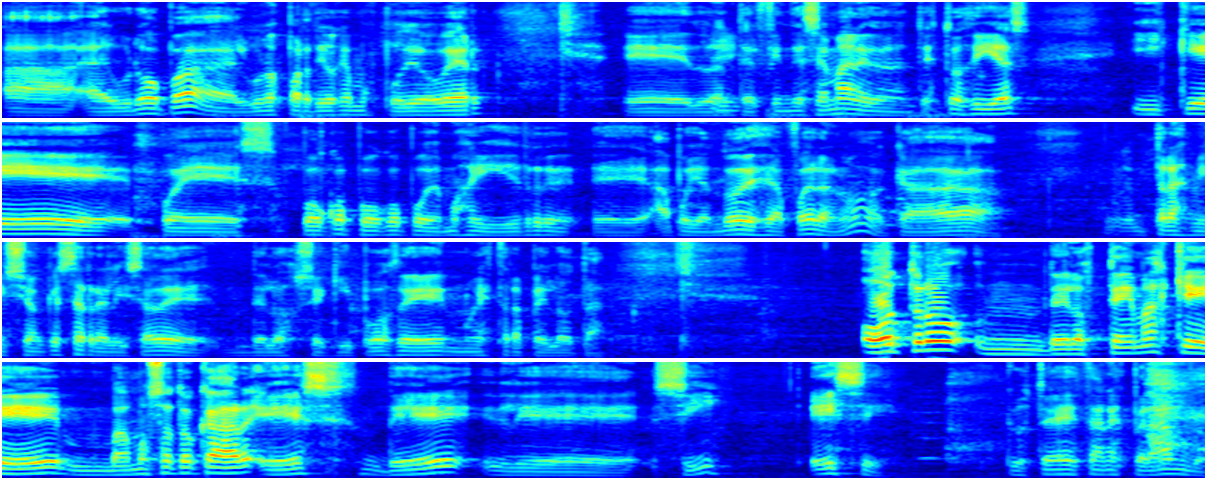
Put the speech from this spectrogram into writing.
a- a Europa, a algunos partidos que hemos podido ver eh, durante Sí. el fin de semana y durante estos días y que pues poco a poco podemos ir eh, apoyando desde afuera, ¿no? A cada transmisión que se realiza de, los equipos de nuestra pelota. Otro mm, de los temas que vamos a tocar es de, sí, ese que ustedes están esperando,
